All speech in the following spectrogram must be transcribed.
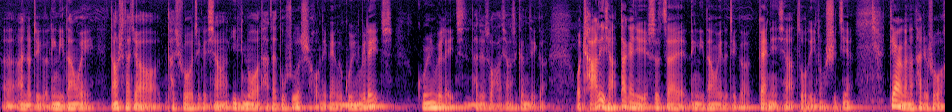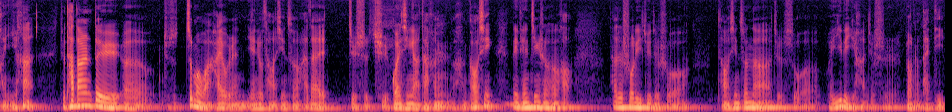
呃按照这个邻里单位，当时他叫他说这个像伊利诺他在读书的时候，那边有个 Green Village。Green Village，他就说好像是跟这个，我查了一下，大概也是在邻里单位的这个概念下做的一种实践。第二个呢，他就说很遗憾，就他当然对呃，就是这么晚还有人研究朝阳新村，还在就是去关心啊，他很很高兴，那天精神很好，他就说了一句，就说长新村呢，就是说唯一的遗憾就是标准太低，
